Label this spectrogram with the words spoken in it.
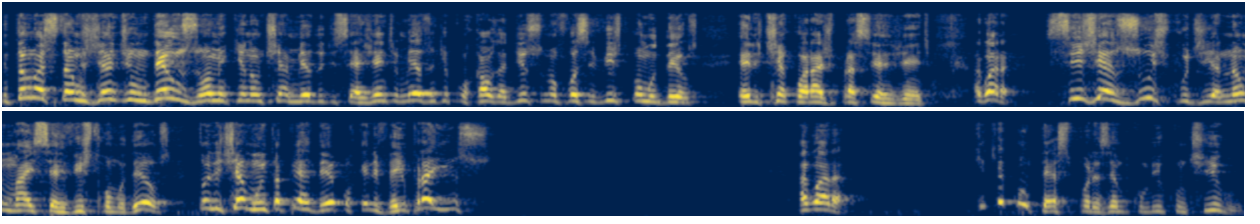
Então nós estamos diante de um Deus homem que não tinha medo de ser gente, mesmo que por causa disso não fosse visto como Deus. Ele tinha coragem para ser gente. Agora, se Jesus podia não mais ser visto como Deus, então ele tinha muito a perder, porque ele veio para isso. Agora, o que, que acontece, por exemplo, comigo, contigo,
